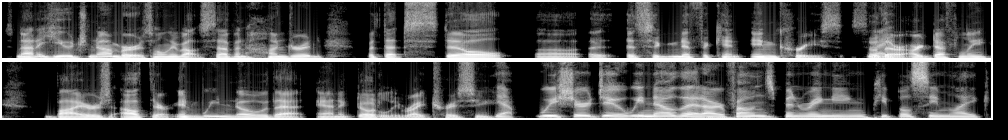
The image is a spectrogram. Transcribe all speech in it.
It's not a huge number. It's only about 700, but that's still uh, a, a, significant increase. So right. there are definitely buyers out there. And we know that anecdotally, right, Tracy? Yeah, we sure do. We know that our phone's been ringing. People seem like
